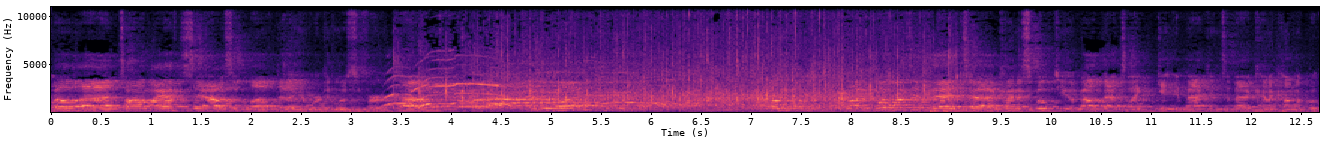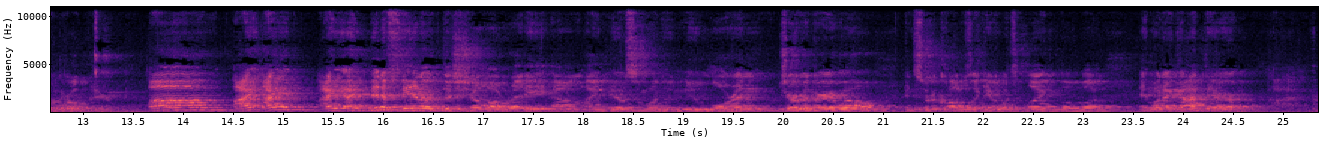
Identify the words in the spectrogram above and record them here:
Well, uh, Tom, I have to say I also loved uh, your work in Lucifer. Um, everyone. Um, what was it that uh, kind of spoke to you about that to like get you back into that kind of comic book world there? Um, I, I, I, I've been a fan of the show already. Um, I knew someone who knew Lauren German very well and sort of called and was like, you know, what's it like, blah, blah, blah. And when I got there,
